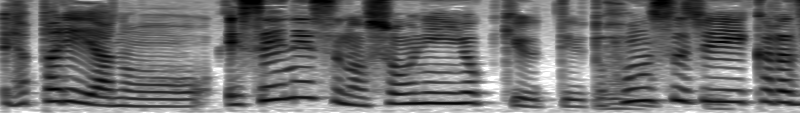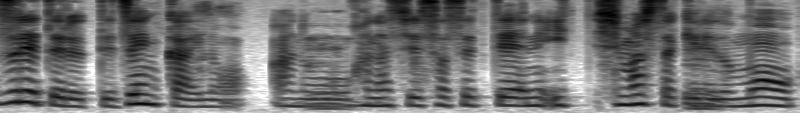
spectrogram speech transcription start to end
やっぱりあの SNS の承認欲求っていうとうん。本筋からずれてるって前回のあの、うん。お話しさせて、ね、いしましたけれども、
